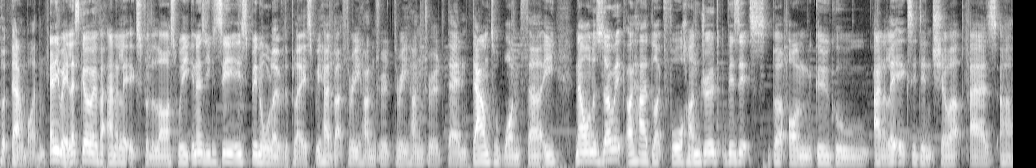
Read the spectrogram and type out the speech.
put down by them. Anyway, let's go over analytics for the last week. And as you can see, it's been all over the place. We had about 300, 300, then down to 130. Now on Ezoic, I had like 400 visits, but on Google Analytics, it didn't show up as uh,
